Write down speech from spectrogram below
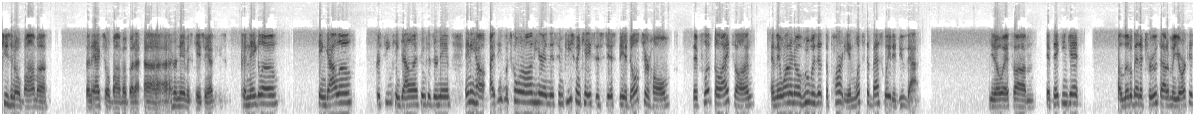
she's an Obama, an ex-Obama, but uh, her name escapes me. I think it's Canegallo. Kingallo, Christine Kingallo, I think is her name. Anyhow, I think what's going on here in this impeachment case is just the adults are home, they flipped the lights on, and they want to know who was at the party and what's the best way to do that. You know, if um, if they can get a little bit of truth out of Mayorkas,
